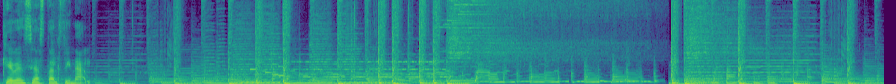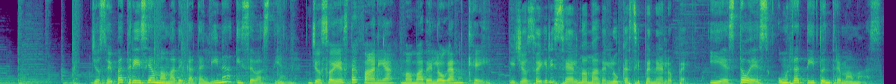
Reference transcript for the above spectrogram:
Quédense hasta el final. Yo soy Patricia, mamá de Catalina y Sebastián. Yo soy Estefania, mamá de Logan Kay. Y yo soy Grisel, mamá de Lucas y Penélope. Y esto es Un Ratito entre Mamás,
